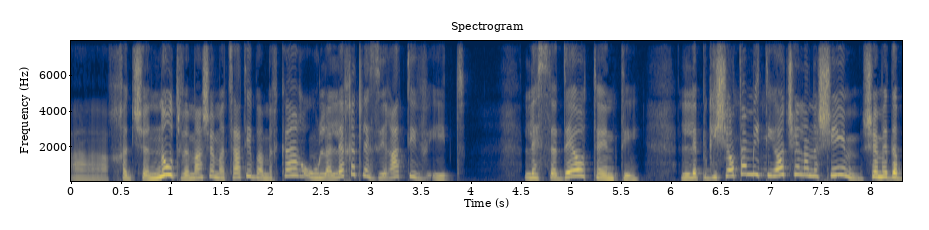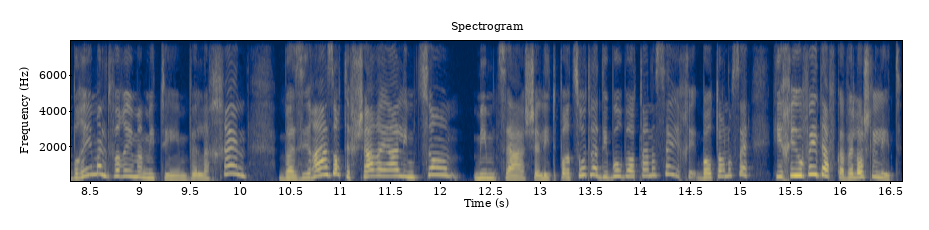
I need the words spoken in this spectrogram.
החדשנות ומה שמצאתי במחקר הוא ללכת לזירה טבעית. לשדה אותנטי, לפגישות אמיתיות של אנשים שמדברים על דברים אמיתיים, ולכן בזירה הזאת אפשר היה למצוא ממצא של התפרצות לדיבור באותו נושא, באותו נושא. היא חיובית דווקא ולא שלילית.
